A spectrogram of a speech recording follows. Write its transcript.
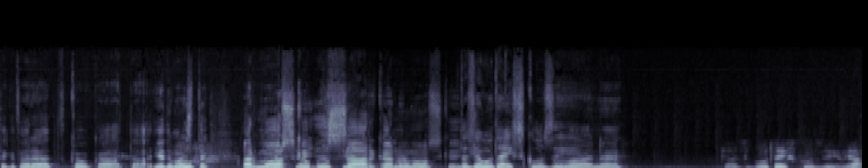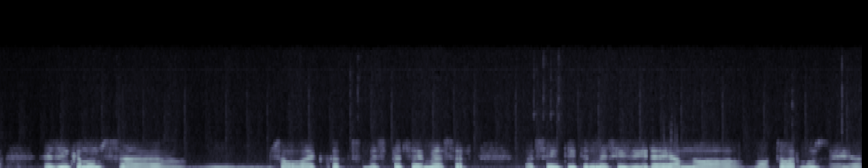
Tagad varētu kaut kā tā iedomāties, Nu, ar moskviču, sarkanu moskviču. Tas jau būtu ekskluzīvi. Vai ne? Tas būtu ekskluzīvi. Jā. Es zinu, ka mums uh, savulaik, kad mēs precējāmies ar, ar Sintīti, mēs izīrējām no motora muzeja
